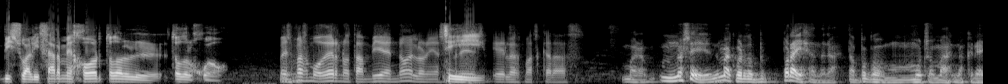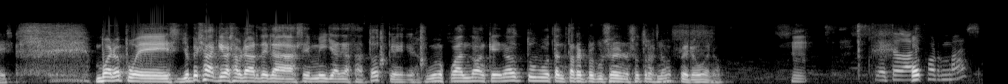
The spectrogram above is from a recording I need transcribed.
visualizar mejor todo el, todo el juego. Es más moderno también, ¿no? El Orient Sí. Que las máscaras. Bueno, no sé, no me acuerdo. Por ahí se andará. Tampoco mucho más, no creéis. Bueno, pues yo pensaba que ibas a hablar de la semilla de Azatoth, que estuvimos jugando, aunque no tuvo tanta repercusión en nosotros, ¿no? Pero bueno. Mm. De todas Oh. formas,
